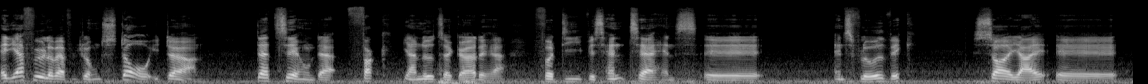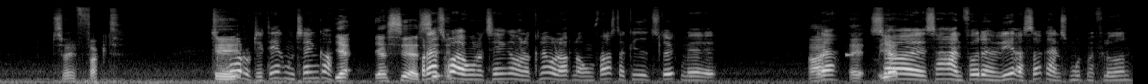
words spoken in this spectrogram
at jeg føler i hvert fald, når hun står i døren, der ser hun der, fuck, jeg er nødt til at gøre det her. Fordi hvis han tager hans, øh, hans flåde væk, så er jeg, øh, så er jeg fucked. Tror Øh, du, det er det, hun tænker? Ja, jeg ser... For der tror jeg, hun tænker, hun er nok, når hun først har givet et stykke med... Nej, ja, øh, så, jeg, øh, så har han fået det, han vil, og så kan han smutte med flåden.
